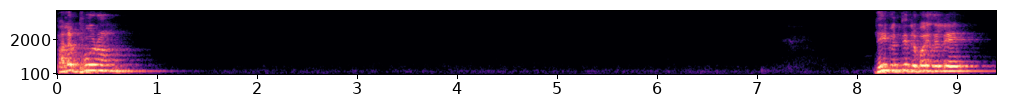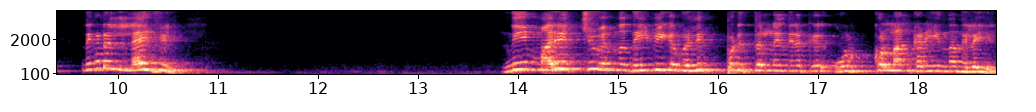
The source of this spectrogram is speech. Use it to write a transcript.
പലപ്പോഴും ദൈവത്തിന്റെ പൈതലെ നിങ്ങളുടെ ലൈഫിൽ നീ മരിച്ചു എന്ന ദൈവിക വെളിപ്പെടുത്തലിനെ നിനക്ക് ഉൾക്കൊള്ളാൻ കഴിയുന്ന നിലയിൽ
